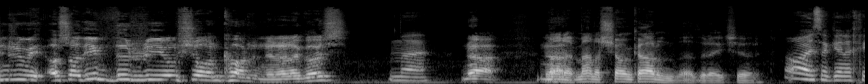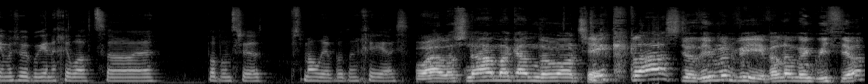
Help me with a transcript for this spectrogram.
unrhyw... Os o ddim the real Sean Corner yn agos? Na. Na. Na. Mae yna Sean Corner dda, dwi'n reit siwr. Oes, a gennych chi, mae'n siŵr bod gennych chi lot o uh, bobl yn trio smalio bod yn chi, oes. Wel, os na, mae ganddo fo dick glas, dio ddim yn fi, fel na mae'n gweithio.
